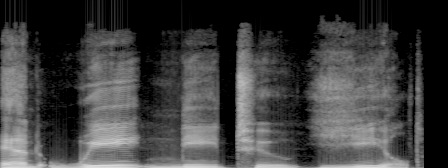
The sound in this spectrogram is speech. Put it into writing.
and we need to yield.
